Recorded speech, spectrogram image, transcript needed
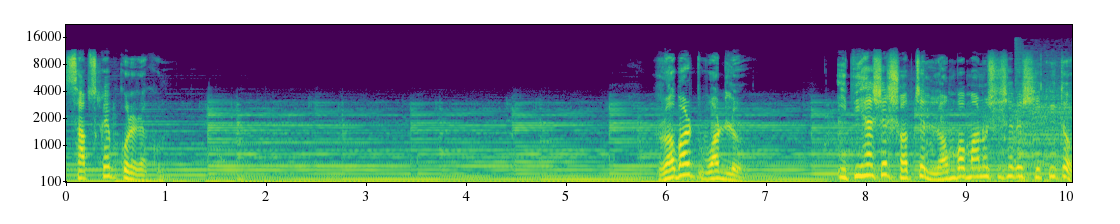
সাবস্ক্রাইব করে রাখুন। রবার্ট ওয়াডলো, ইতিহাসের সবচেয়ে লম্বা মানুষ হিসেবে স্বীকৃত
